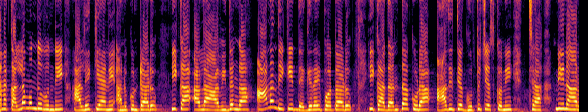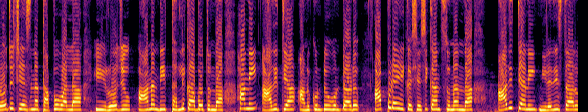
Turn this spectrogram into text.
తన కళ్ళ ముందు ఉంది అలేఖ్య అని అనుకుంటాడు. ఇక అలా ఆ విధంగా ఆనందికి దగ్గరైపోతాడు. ఇక అదంతా కూడా ఆదిత్య గుర్తు చేసుకొని చ నేను ఆ రోజు చేసిన తప్పు వల్ల ఈరోజు ఆనంది తల్లి కాబోతుందా? అని ఆదిత్య అనుకుంటూ ఉంటాడు. అప్పుడే ఇక శశికాంత్ సునంద ఆదిత్యాన్ని నిలదీస్తారు.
